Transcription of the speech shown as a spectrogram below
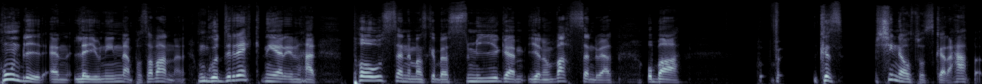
Hon blir en lejoninna på savannen. Hon går direkt ner i den här posen när man ska börja smyga genom vassen du vet och bara... Because she knows what's gonna happen.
